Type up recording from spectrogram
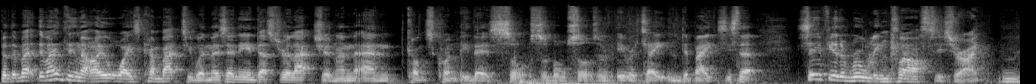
but the the main thing that I always come back to when there's any industrial action and and consequently there's sorts of all sorts of irritating debates is that say if you're the ruling classes, right? Hmm.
